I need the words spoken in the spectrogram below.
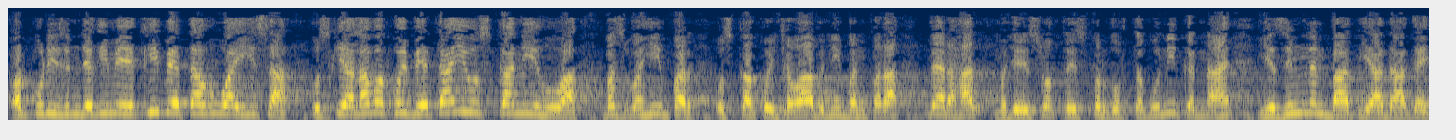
اور پوری زندگی میں ایک ہی بیٹا ہوا عیسا اس کے علاوہ کوئی بیٹا ہی اس کا نہیں ہوا۔ بس وہیں پر اس کا کوئی جواب نہیں بن پڑا۔ بہرحال، مجھے اس وقت اس پر گفتگو نہیں کرنا ہے۔ یہ ضمن بات یاد آ گئی۔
